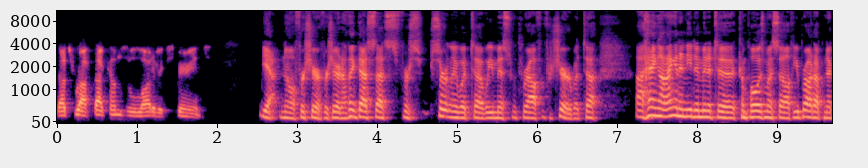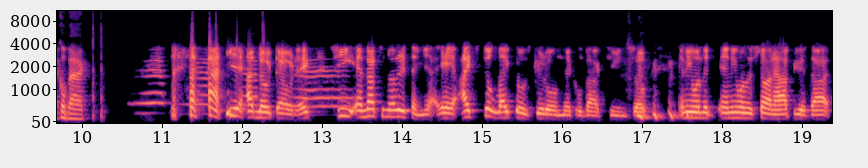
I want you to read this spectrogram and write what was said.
that's rough. That comes with a lot of experience. Yeah, no, for sure, for sure. And I think that's, that's for certainly what uh, we missed with Ralph for sure. But uh, uh, hang on, I'm going to need a minute to compose myself. You brought up Nickelback. yeah, no doubt. Eh? See, and that's another thing. Yeah, hey, I still like those good old Nickelback tunes. So anyone that anyone that's not happy with that,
